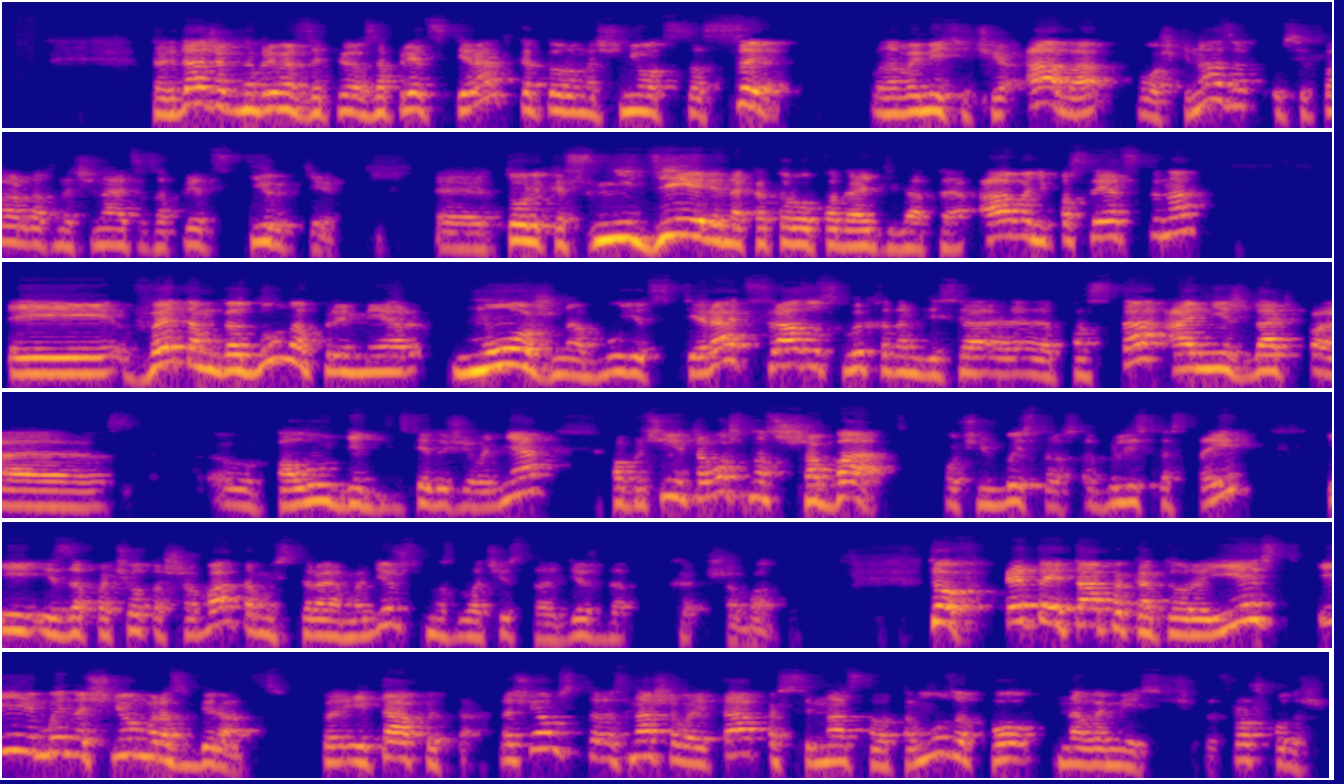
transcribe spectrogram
Тогда же, например, запрет стирать, который начнется с новомесячия Ава, у Ашкиназов, у сефардов начинается запрет стирки э, только с недели, на которую выпадает 9 Ава непосредственно. И в этом году, например, можно будет стирать сразу с выходом поста, а не ждать полудня следующего дня, по причине того, что у нас шаббат очень быстро, близко стоит, и из-за почета шаббата мы стираем одежду, у нас была чистая одежда к шаббату. То, это этапы, которые есть, и мы начнем разбираться. Этапы так. Начнем с, нашего этапа с 17-го Тамуза по новомесячию, то есть Рош Ходыш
